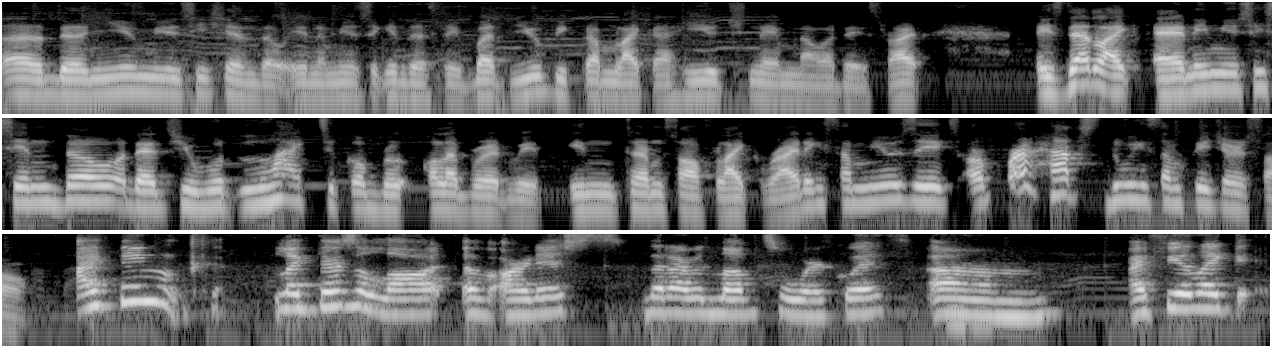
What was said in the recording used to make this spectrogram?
uh, the new musicians though in the music industry, but you become like a huge name nowadays, right? Is there like any musician though that you would like to co- collaborate with in terms of like writing some music or perhaps doing some feature song? I think like there's a lot of artists that I would love to work with. Um, I feel like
